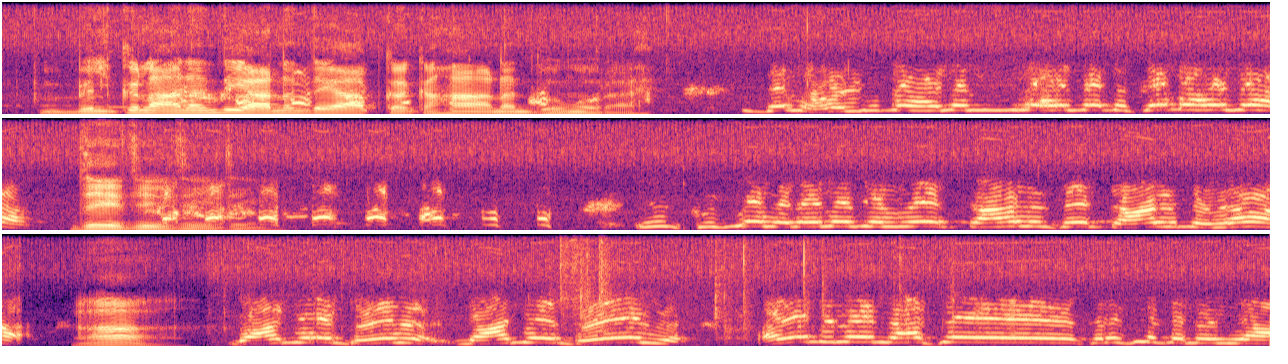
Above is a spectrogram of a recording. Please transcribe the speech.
बिल्कुल आनंद ही आनंद है आपका कहाँ आनंद घूम हो रहा है? जब होली में आनंद आएगा तो कब आएगा? जी जी जी जी। इस खुशियाँ मनाने के लिए ताल से ताल मिला। हाँ। बाजे ढोल बाजे ढोल अरे में नाचे कृष्ण कन्हैया।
